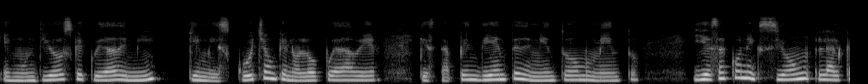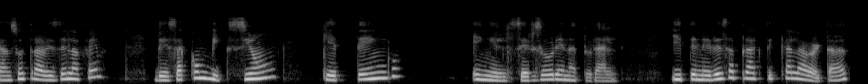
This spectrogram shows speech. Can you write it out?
en un Dios que cuida de mí, que me escucha aunque no lo pueda ver, que está pendiente de mí en todo momento. Y esa conexión la alcanzo a través de la fe, de esa convicción que tengo en el ser sobrenatural. Y tener esa práctica, la verdad,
